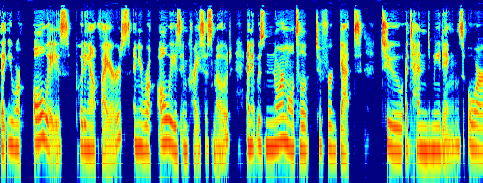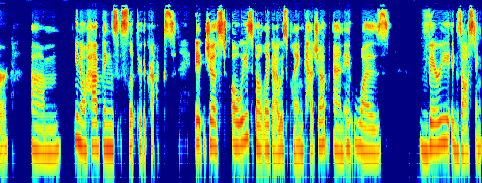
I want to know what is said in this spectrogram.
that you were always putting out fires and you were always in crisis mode. And it was normal to, to forget to attend meetings or um, you know, have things slip through the cracks. It just always felt like I was playing catch up and it was very exhausting.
